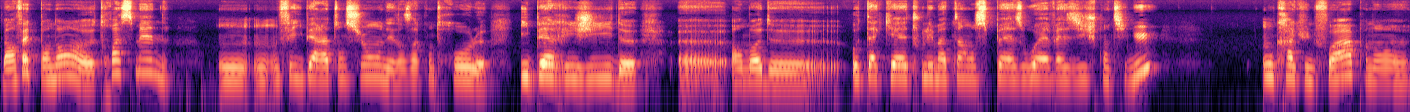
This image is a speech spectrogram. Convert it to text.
bah en fait pendant trois semaines, on, on, fait hyper attention, on est dans un contrôle hyper rigide, en mode au taquet, tous les matins on se pèse, ouais vas-y je continue on craque une fois pendant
